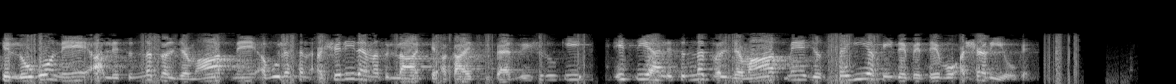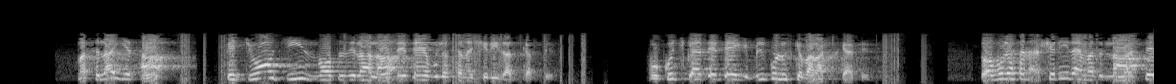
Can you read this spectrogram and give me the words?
کہ لوگوں نے اہل سنت والجماعت نے ابو الحسن اشری رحمت اللہ کے عقائد کی پیروی شروع کی۔ اس لیے اہل سنت والجماعت میں جو صحیح عقیدے پہ تھے وہ اشری ہو گئے۔ مسئلہ یہ تھا کہ جو چیز معتزلہ لاتے تھے، ابو الحسن اشری رد کرتے تھے۔ وہ کچھ کہتے تھے، یہ بالکل اس کے برعکس کہتے تھے۔ تو ابو الحسن اشری رحمت اللہ سے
